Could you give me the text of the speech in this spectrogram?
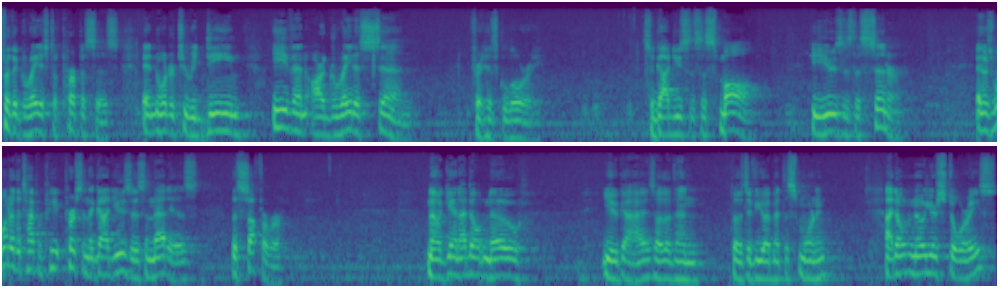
for the greatest of purposes in order to redeem even our greatest sin for his glory. So God uses the small, he uses the sinner. And there's one other type of pe- person that God uses, and that is the sufferer. Now, again, I don't know you guys other than those of you I met this morning. I don't know your stories,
